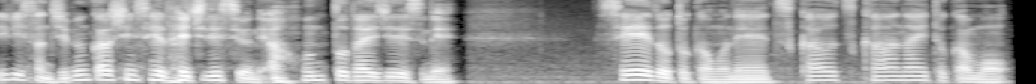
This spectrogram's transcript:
リリーさん自分から申請大事ですよね。あ、ほんと大事ですね。制度とかもね、使う使わないとかも、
